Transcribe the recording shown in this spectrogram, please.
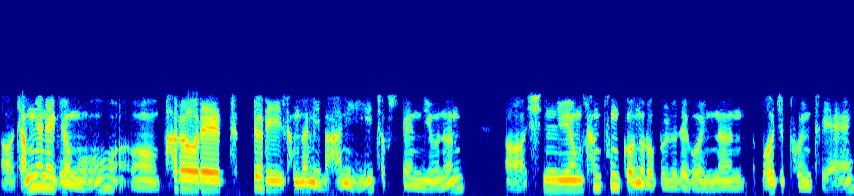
어, 작년의 경우 어, 8월에 특별히 상담이 많이 접수된 이유는 어, 신유형 상품권으로 분류되고 있는 머지 포인트에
